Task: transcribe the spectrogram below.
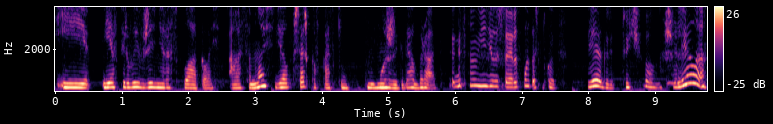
И я впервые в жизни расплакалась. А со мной сидел, представляешь, кавказский мужик, да, брат. Когда увидел, что я расплакалась, он такой, я говорю, ты что, шалела?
